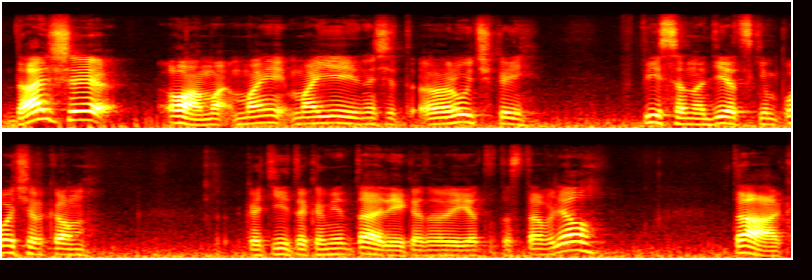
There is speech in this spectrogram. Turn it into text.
Дальше, о, моей, моей значит, ручкой вписано детским почерком какие-то комментарии, которые я тут оставлял. Так.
